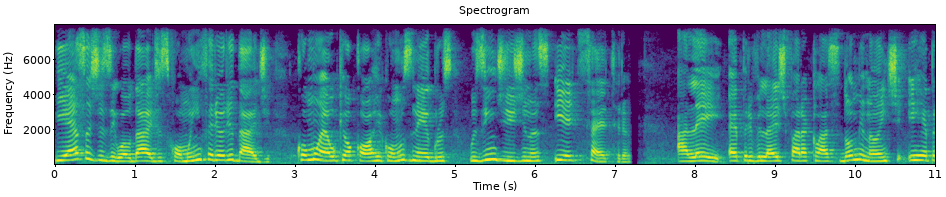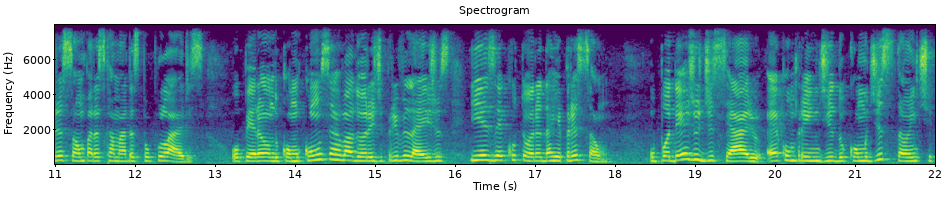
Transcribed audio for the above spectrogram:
e essas desigualdades como inferioridade, como é o que ocorre com os negros, os indígenas e etc. A lei é privilégio para a classe dominante e repressão para as camadas populares, operando como conservadora de privilégios e executora da repressão. O poder judiciário é compreendido como distante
